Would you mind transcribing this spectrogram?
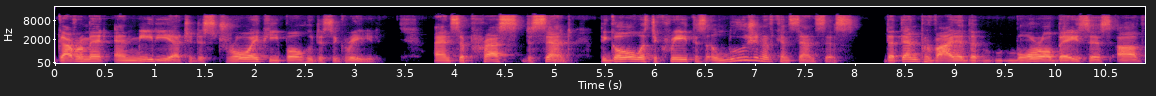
government and media to destroy people who disagreed and suppress dissent. The goal was to create this illusion of consensus that then provided the moral basis of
